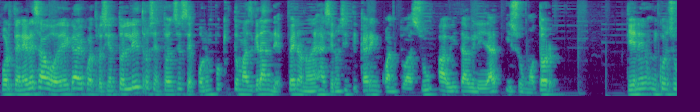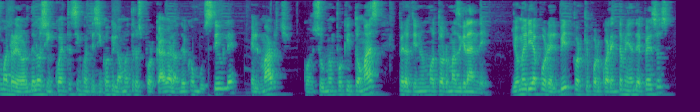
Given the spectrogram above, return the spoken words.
por tener esa bodega de 400 litros, entonces se pone un poquito más grande, pero no deja de ser un City Car en cuanto a su habitabilidad y su motor. Tiene un consumo alrededor de los 50-55 kilómetros por cada galón de combustible. El March consume un poquito más, pero tiene un motor más grande. Yo me iría por el Bit porque por 40 millones de pesos.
